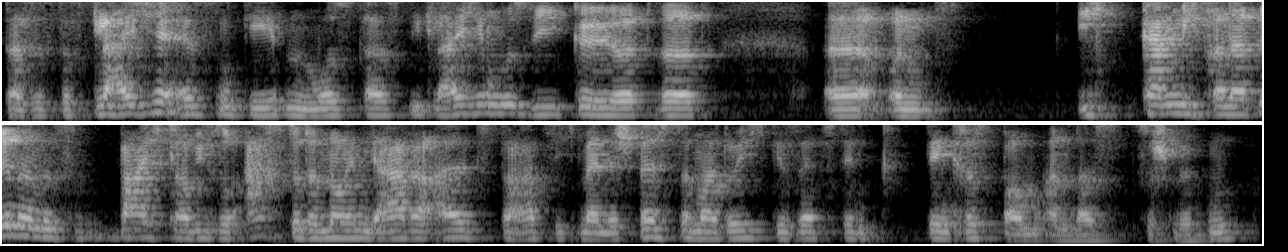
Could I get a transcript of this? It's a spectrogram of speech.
dass es das gleiche Essen geben muss, dass die gleiche Musik gehört wird äh, und ich kann mich daran erinnern, das war ich glaube ich so acht oder neun Jahre alt, da hat sich meine Schwester mal durchgesetzt, den, den Christbaum anders zu schmücken.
